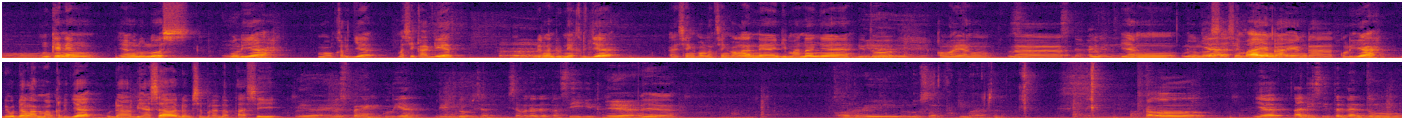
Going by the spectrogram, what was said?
oh. mungkin yang yang lulus Iya. kuliah mau kerja masih kaget Heeh. dengan dunia kerja eh, senggolan-senggolannya gimananya gitu Iya, iya, iya. kalau yang Sedangkan lu- yang lulus kerja- SMA yang nggak yang nggak kuliah dia udah lama kerja udah biasa udah bisa beradaptasi iya iya Terus pengen kuliah, dia juga bisa bisa beradaptasi gitu. iya iya kalau dari lu set gimana tuh Kalau ya tadi sih tergantung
